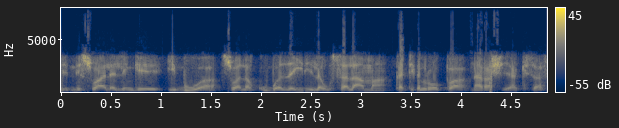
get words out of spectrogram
ni swala lingeibua swala kubwa zaidi la usalama katika Europa na Russia ya kisasa.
